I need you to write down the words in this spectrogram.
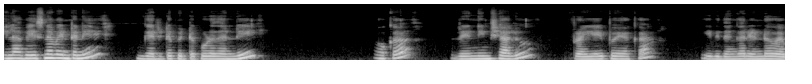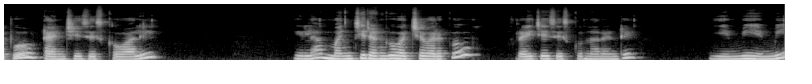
ఇలా వేసిన వెంటనే గరిట పెట్టకూడదండి. ఒక రెండు నిమిషాలు ఫ్రై అయిపోయాక ఈ విధంగా రెండో వైపు టర్న్ చేసేసుకోవాలి. ఇలా మంచి రంగు వచ్చే వరకు ఫ్రై చేసేసుకున్నారంటే ఎమ్మి ఎమ్మి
